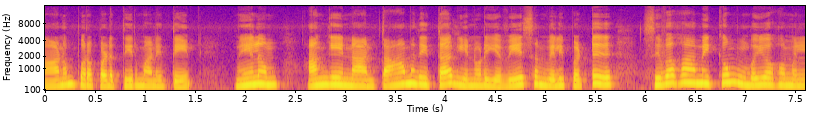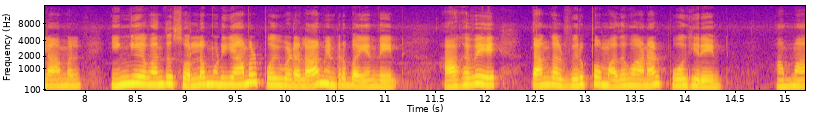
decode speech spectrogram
நானும் புறப்பட தீர்மானித்தேன். மேலும் அங்கே நான் தாமதித்தால் என்னுடைய வேஷம் வெளிப்பட்டு சிவகாமிக்கும் உபயோகமில்லாமல் இங்கே வந்து சொல்ல முடியாமல் போய்விடலாம் என்று பயந்தேன். ஆகவே தங்கள் விருப்பம் அதுவானால் போகிறேன். அம்மா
